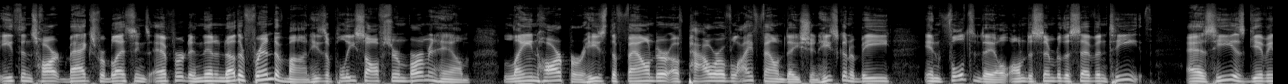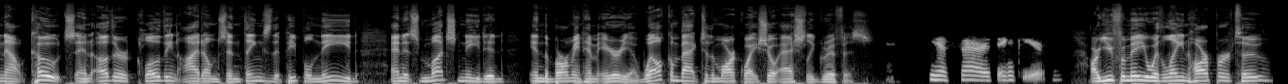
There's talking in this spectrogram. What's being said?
Ethan's Heart Bags for Blessings effort, and then another friend of mine. He's a police officer in Birmingham, Lane Harper. He's the founder of Power of Life Foundation. He's going to be in Fultondale on December the 17th as he is giving out coats and other clothing items and things that people need, and it's much needed in the Birmingham area. Welcome back to the Mark White Show, Ashley Griffice. Yes, sir. Thank you. Are you familiar with Lane Harper too?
